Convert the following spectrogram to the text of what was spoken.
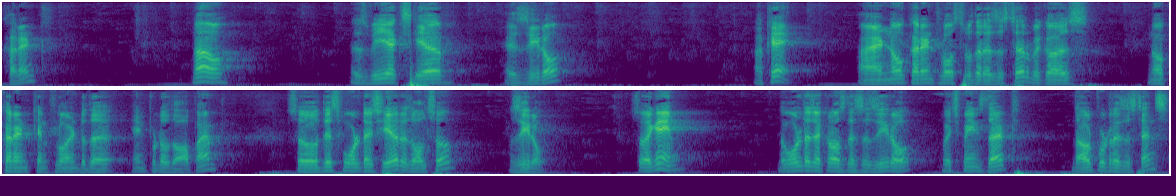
current. Now, this V x here is 0 okay, and no current flows through the resistor because no current can flow into the input of the op amp. So, this voltage here is also 0. So, again the voltage across this is 0, which means that the output resistance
